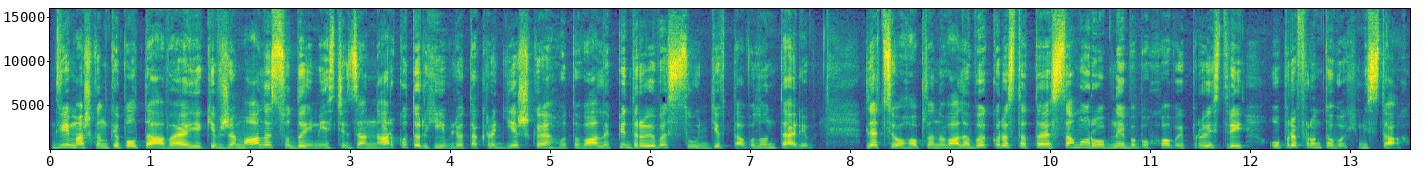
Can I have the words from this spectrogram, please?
Дві мешканки Полтави, які вже мали судимість за наркоторгівлю та крадіжки, готували підриви суддів та волонтерів. Для цього планували використати саморобний вибуховий пристрій у прифронтових містах.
